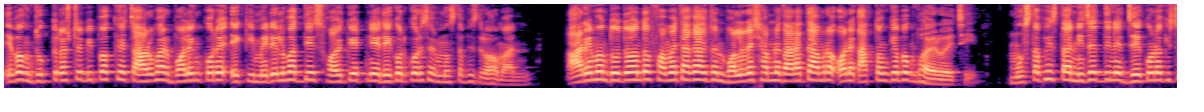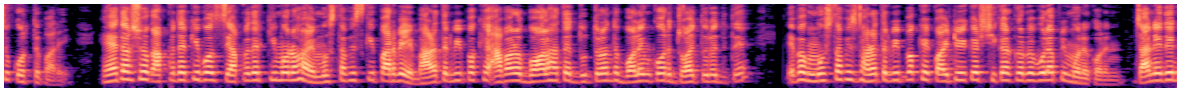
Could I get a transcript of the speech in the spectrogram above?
এবং যুক্তরাষ্ট্রের বিপক্ষে চার ওভার বোলিং করে একটি মিডল ওভার দিয়ে ছয় উইকেট নিয়ে রেকর্ড করেছেন মুস্তাফিজুর রহমান। আর এমন দুর্দান্ত ফর্মে থাকা একজন বলারের সামনে দাঁড়াতে আমরা অনেক আতঙ্কে এবং ভয়ে রয়েছি। মুস্তাফিজ তার নিজের দিনে যে কোনো কিছু করতে পারে। হ্যাঁ দর্শক, আপনাদের কি বলছি? আপনাদের কি মনে হয় মুস্তাফিজ কি পারবে ভারতের বিপক্ষে আবারও বল হাতে দুর্দান্ত বোলিং করে জয় তুলে দিতে? এবং মুস্তাফিজ ভারতের বিপক্ষে কয়টি উইকেট শিকার করবে বলে আপনি মনে করেন? জানিয়ে দিন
